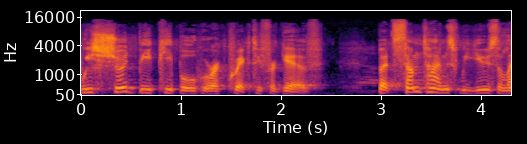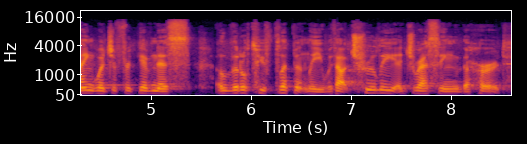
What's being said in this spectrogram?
We should be people who are quick to forgive, but sometimes we use the language of forgiveness a little too flippantly without truly addressing the hurt.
